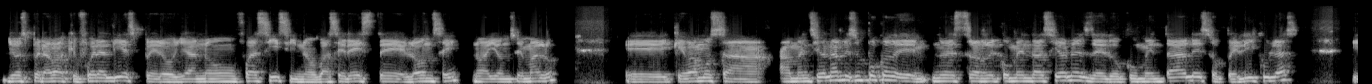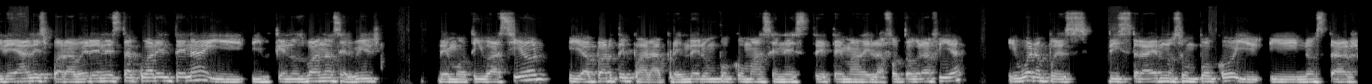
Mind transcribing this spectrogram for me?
yo esperaba que fuera el 10, pero ya no fue así, sino va a ser este, el 11, no hay 11 malo, eh, que vamos a, mencionarles un poco de nuestras recomendaciones de documentales o películas ideales para ver en esta cuarentena y, que nos van a servir de motivación y aparte para aprender un poco más en este tema de la fotografía y bueno, pues distraernos un poco y, no estar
